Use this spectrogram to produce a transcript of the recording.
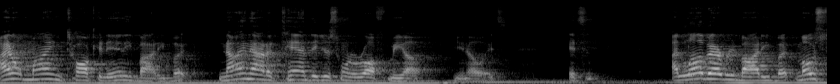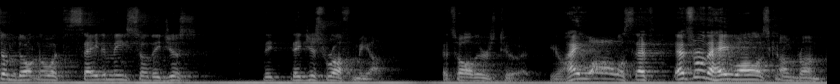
I don't mind talking to anybody, but nine out of ten they just want to rough me up. You know, it's it's I love everybody, but most of them don't know what to say to me, so they just they, they just rough me up. That's all there is to it. You know, hey Wallace, that's that's where the hey Wallace come from.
